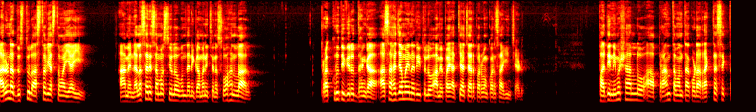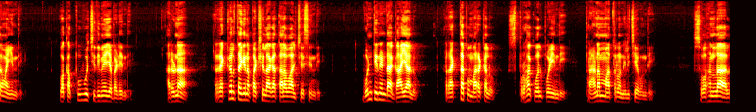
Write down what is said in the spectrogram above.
అరుణ దుస్తులు అస్తవ్యస్తమయ్యాయి. ఆమె నెలసరి సమస్యలో ఉందని గమనించిన సోహన్ లాల్ ప్రకృతి విరుద్ధంగా అసహజమైన రీతిలో ఆమెపై అత్యాచార పర్వం కొనసాగించాడు. పది నిమిషాల్లో ఆ ప్రాంతమంతా కూడా రక్తసిక్తమైంది. ఒక పువ్వు చిదిమేయబడింది. అరుణ రెక్కలు తగిన పక్షిలాగా తలవాల్చేసింది ఒంటి నిండా గాయాలు రక్తపు మరకలు స్పృహ కోల్పోయింది. ప్రాణం మాత్రం నిలిచే ఉంది. సోహన్లాల్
